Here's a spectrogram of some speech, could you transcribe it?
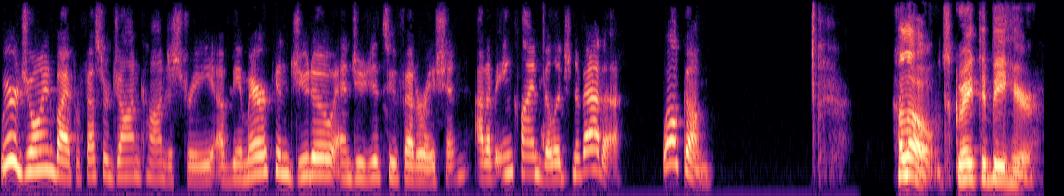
We're joined by Professor John Congistre of the American Judo and Jiu Jitsu Federation out of Incline Village, Nevada. Welcome. Hello, it's great to be here.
